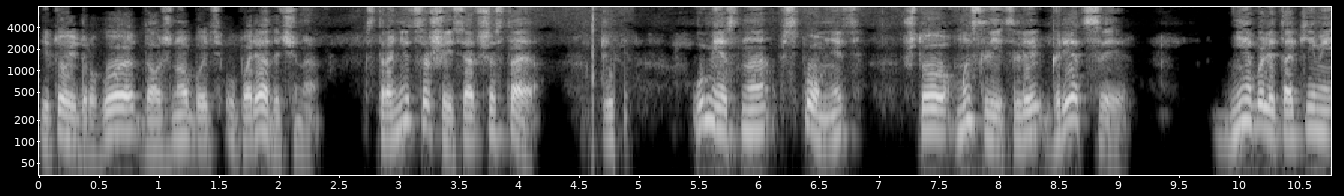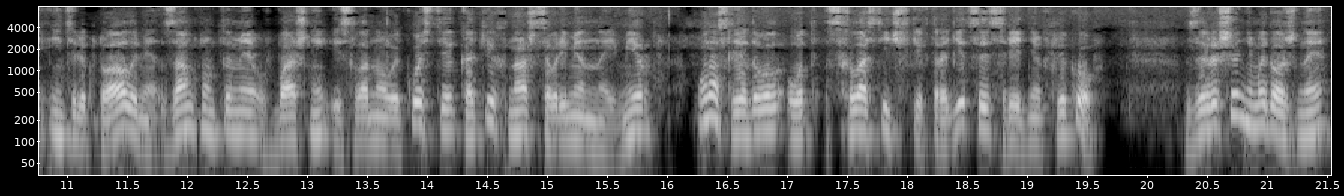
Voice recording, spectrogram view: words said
и то и другое должно быть упорядочено. Страница 66. Уместно вспомнить, что мыслители Греции не были такими интеллектуалами, замкнутыми в башне из слоновой кости, каких наш современный мир унаследовал от схоластических традиций средних веков. В завершении мы должны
